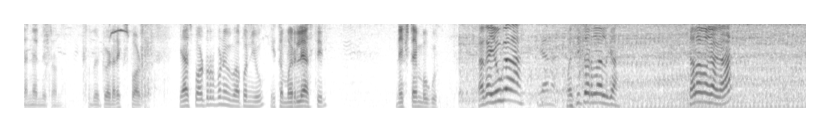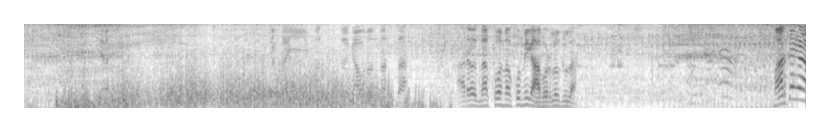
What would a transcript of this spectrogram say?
धन्यवाद मित्रांनो. सो भेटूया डायरेक्ट स्पॉटवर या स्पॉटवर पण आपण येऊ. इथं मरले असतील. नेक्स्ट टाइम बघू. काका येऊ का? म्हशी करलाल का? चला मग का मस्त गावरान रस्ता. अरे नको नको मी घाबरलो तुला. मारते का?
